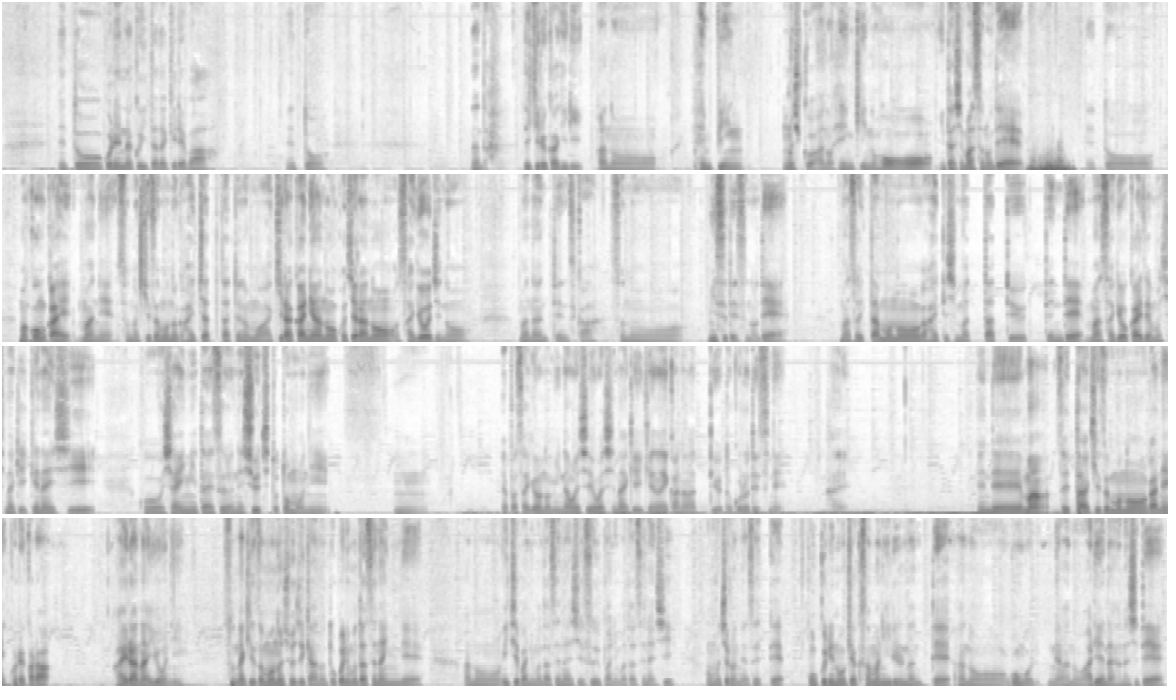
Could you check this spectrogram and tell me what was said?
えっとご連絡いただければえっとなんだできる限りあの返品もしくはあの返金の方をいたしますのでえっとまあ、今回まあねその傷物が入っちゃってたっていうのも明らかにあのこちらの作業時のまあ何て言うんですかそのミスですのでまあそういったものが入ってしまったっていう点でまあ作業改善もしなきゃいけないしこう社員に対するね周知とともにうんやっぱ作業の見直しをしなきゃいけないかなっていうところですね。はい。でまあそういった傷物がねこれから入らないように。そんな傷物正直あのどこにも出せないんであの市場にも出せないしスーパーにも出せないしもちろんねそうやって送りのお客様に入れるなんてあの言語、ね、あのありえない話で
